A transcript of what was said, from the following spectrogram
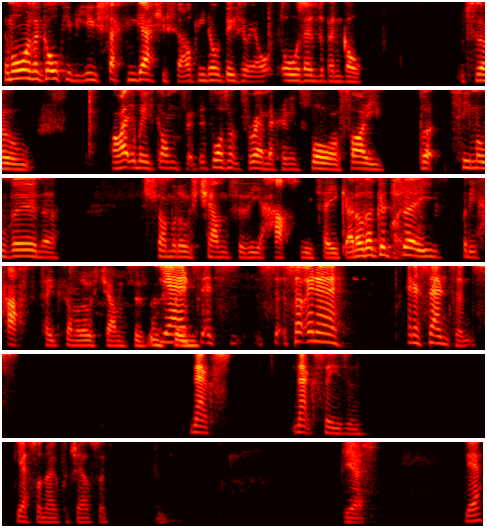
The more as a goalkeeper, you second guess yourself. And you don't do so. It always ends up in goal. So I like the way he's gone for it. But if it wasn't for him, it could have been four or five. But Timo Werner, some of those chances he has to take. taken. I know they're good saves, but he has to take some of those chances and Yeah, it's it's so, so in a in a sentence. Next next season, yes or no for Chelsea? Yes. Yeah.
